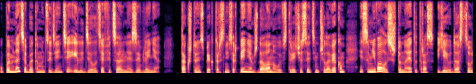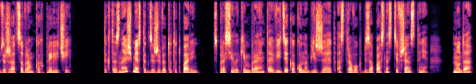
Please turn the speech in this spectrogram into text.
упоминать об этом инциденте или делать официальное заявление. Так что инспектор с нетерпением ждала новой встречи с этим человеком и сомневалась, что на этот раз ей удастся удержаться в рамках приличий. «Так ты знаешь место, где живет этот парень?» — спросила Ким Брайанта, видя, как он объезжает островок безопасности в Шенстоне. «Ну да,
